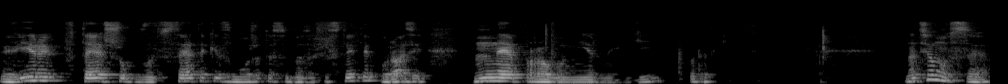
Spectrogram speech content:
віри в те, що ви все-таки зможете себе захистити у разі неправомірних дій податківців. На цьому все.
